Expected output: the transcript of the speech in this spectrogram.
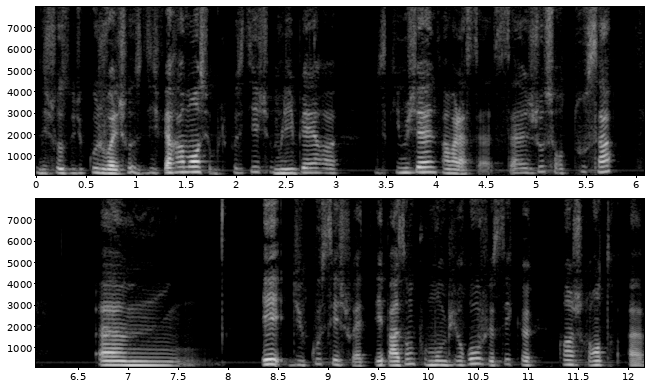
des choses, du coup, je vois les choses différemment, sur plus positif, je me libère ce qui me gêne. Enfin voilà, ça, joue sur tout ça. Euh, et du coup, c'est chouette. Et par exemple, pour mon bureau, je sais que quand je rentre, euh,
